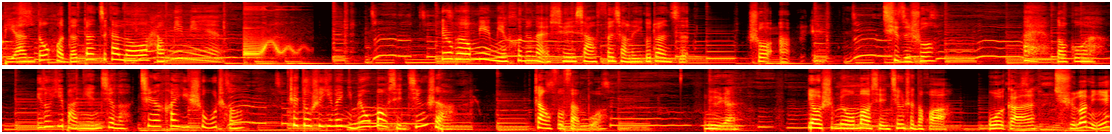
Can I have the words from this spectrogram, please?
彼岸灯火的段子盖楼，还有面面。听众朋友面面喝牛奶炫一下，分享了一个段子，说啊，妻子说，哎，老公啊，你都一把年纪了，竟然还一事无成，这都是因为你没有冒险精神啊。丈夫反驳，女人要是没有冒险精神的话。我敢娶了你，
